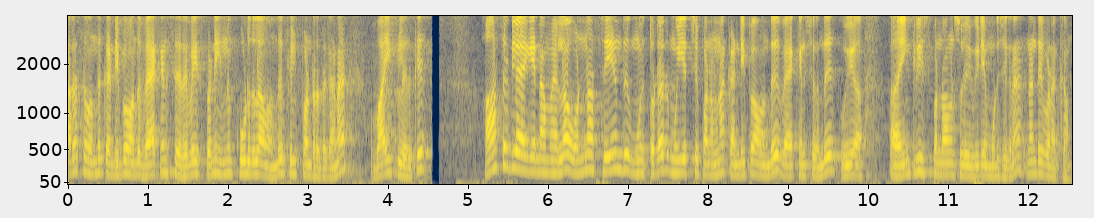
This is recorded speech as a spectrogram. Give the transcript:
அரசு வந்து கண்டிப்பாக வந்து வேகன்சி ரிவைஸ் பண்ணி இன்னும் கூடுதலாக வந்து ஃபில் பண்ணுறதுக்கான வாய்ப்பில் இருக்குது ஆசிரியர்களாகிய நம்ம எல்லாம் ஒன்றா சேர்ந்து மு தொடர் முயற்சி பண்ணோம்னா கண்டிப்பாக வந்து வேகன்சி வந்து இன்க்ரீஸ் பண்ணுவாங்கன்னு சொல்லி வீடியோ முடிச்சுக்கிறேன். நன்றி வணக்கம்.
